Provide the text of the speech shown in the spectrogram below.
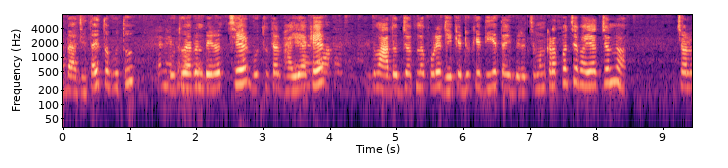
বাজে, তাই তো ভুতু? ভুতু এখন বেরোচ্ছে ভুতু তার ভাইয়াকে একদম আদর যত্ন করে ঢেকে ঢুকে দিয়ে তাই বেরোচ্ছে। মন খারাপ করছে ভাইয়ার জন্য? চলো,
